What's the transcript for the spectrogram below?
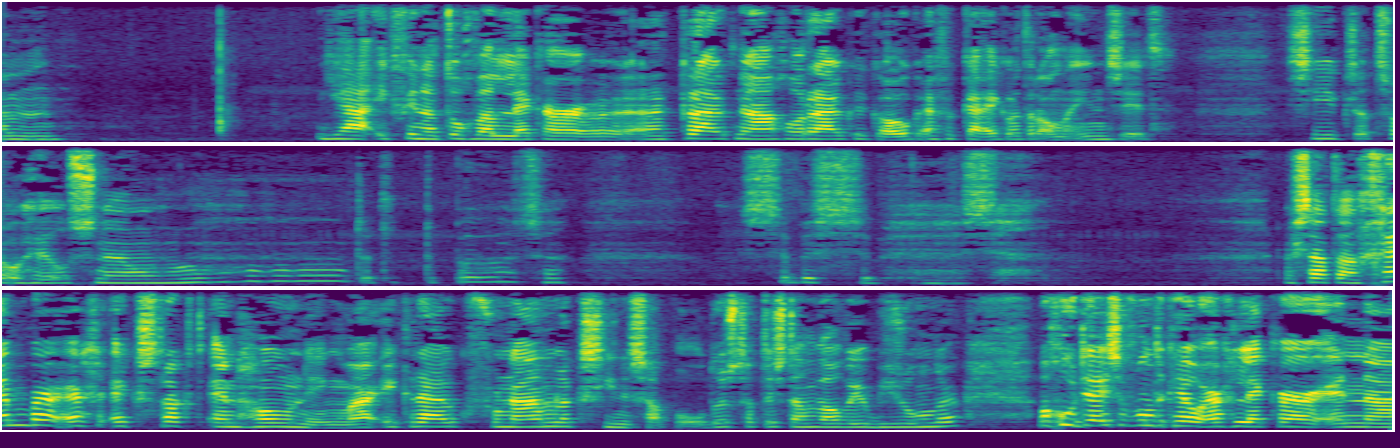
Um, ja, ik vind het toch wel lekker. Uh, kruidnagel ruik ik ook. Even kijken wat er allemaal in zit. Zie ik dat zo heel snel. Er staat dan gember-extract en honing. Maar ik ruik voornamelijk sinaasappel. Dus dat is dan wel weer bijzonder. Maar goed, deze vond ik heel erg lekker. En uh,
